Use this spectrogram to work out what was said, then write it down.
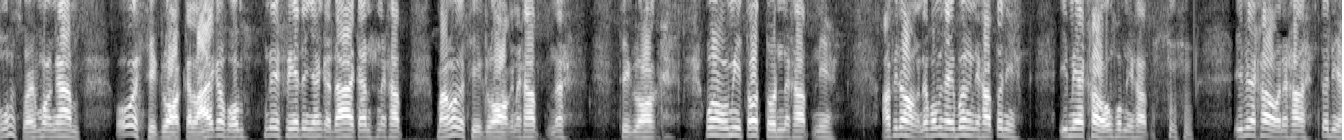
งัวสวยงัวงามโอ้ยถีกหลอกกันหลายครับผมในเฟซยังก็ได้กันนะครับบางคนก็ถีกหลอกนะครับนะถีกหลอกว่ามันมีตัวตนนะครับนี่เอาพี่น้องเดี๋ยวผมใส่เบิ้งนะครับตัวนี้อีเมลเข้าของผมนี่ครับอีเมลเข้านะครับตัวนี้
